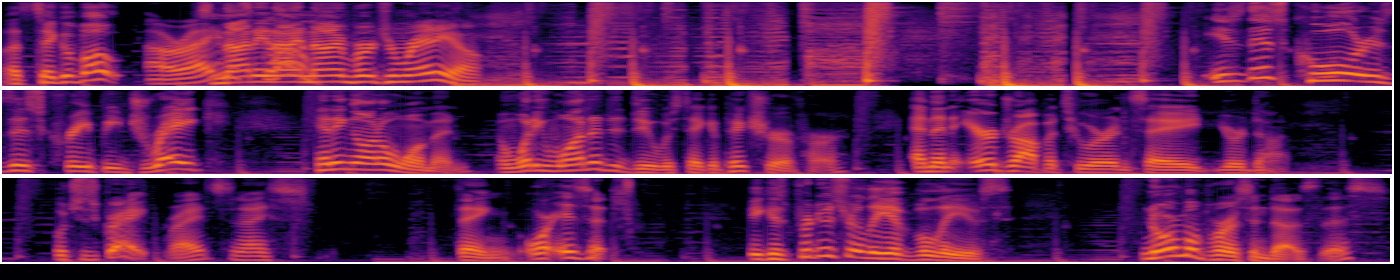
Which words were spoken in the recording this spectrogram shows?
Let's take a vote. All right, It's let's 99.9 Virgin Radio. Is this cool or is this creepy? Drake hitting on a woman, and what he wanted to do was take a picture of her and then airdrop it to her and say, You're done. Which is great, right? It's a nice thing. Or is it? Because producer Leah believes normal person does this.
